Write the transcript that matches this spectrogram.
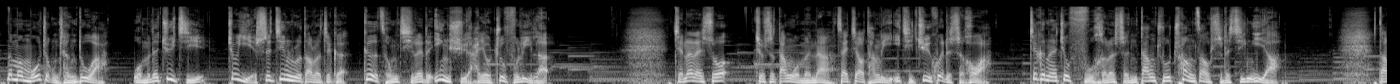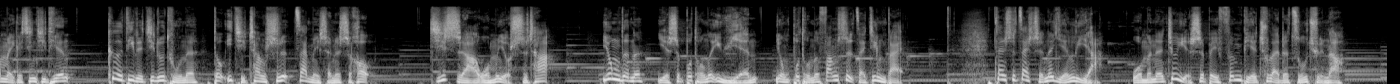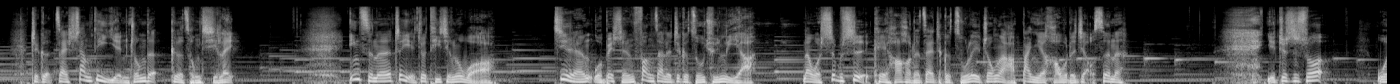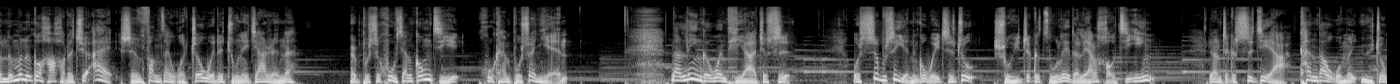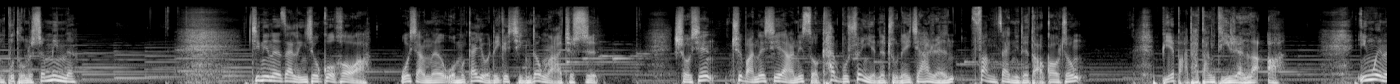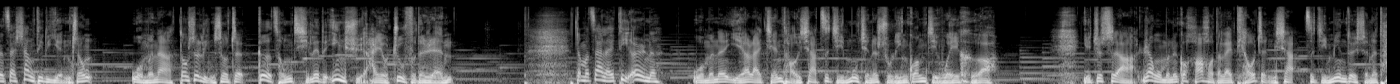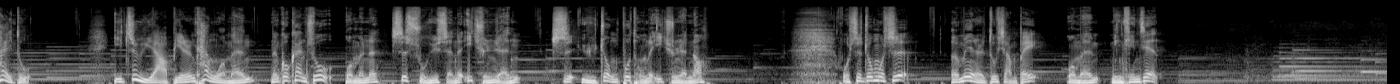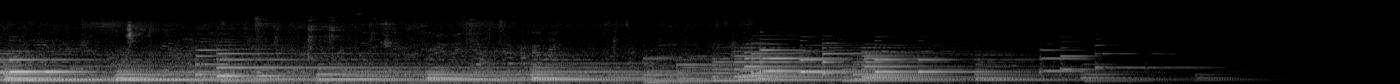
那么某种程度啊，我们的聚集就也是进入到了这个各从其类的应许还有祝福里了。简单来说，就是当我们呢在教堂里一起聚会的时候啊，这个呢就符合了神当初创造时的心意啊。当每个星期天各地的基督徒呢都一起唱诗赞美神的时候，即使啊我们有时差，用的呢也是不同的语言，用不同的方式在敬拜，但是在神的眼里啊，我们呢就也是被分别出来的族群啊。这个在上帝眼中的各从其类。因此呢，这也就提醒了我，既然我被神放在了这个族群里啊，那我是不是可以好好的在这个族类中啊扮演好我的角色呢？也就是说，我能不能够好好的去爱神放在我周围的主内家人呢？而不是互相攻击、互看不顺眼。那另一个问题啊，就是我是不是也能够维持住属于这个族类的良好基因，让这个世界啊看到我们与众不同的生命呢？今天呢，在灵修过后啊，我想呢，我们该有的一个行动啊，就是首先去把那些啊你所看不顺眼的主内家人放在你的祷告中，别把他当敌人了啊，因为呢，在上帝的眼中，我们呢都是领受着各从其类的应许还有祝福的人。那么再来第二呢，我们呢也要来检讨一下自己目前的属灵光景为何啊，也就是啊，让我们能够好好的来调整一下自己面对神的态度，以至于啊别人看我们能够看出我们呢是属于神的一群人，是与众不同的一群人哦。我是周牧师，俄梅尔独享杯，我们明天见。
